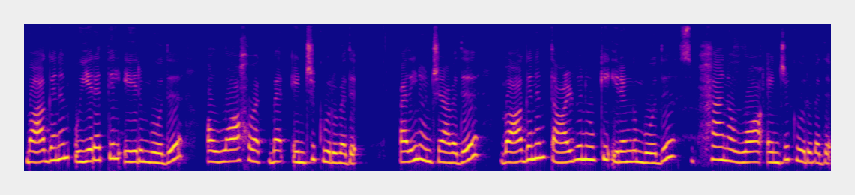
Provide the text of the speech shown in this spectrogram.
வாகனம் உயரத்தில் ஏறும்போது அல்லாஹ் அக்பர் என்று கூறுவது. பதினொன்றாவது வாகனம் தாழ்வு நோக்கி இறங்கும்போது சுஹான் அவ்வா என்று கூறுவது.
